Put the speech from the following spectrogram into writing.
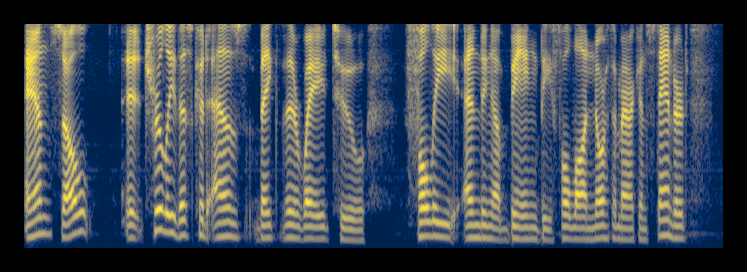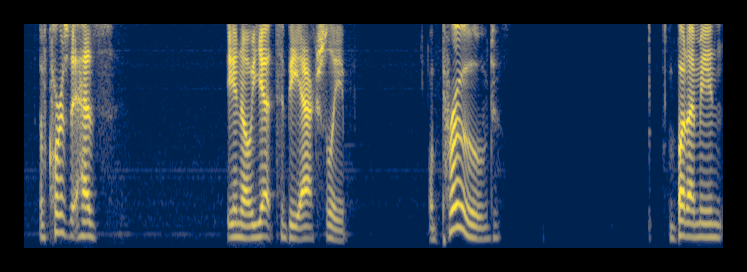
And so it, truly this could as make their way to fully ending up being the full-on North American standard of course, it has, you know, yet to be actually approved. But I mean,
